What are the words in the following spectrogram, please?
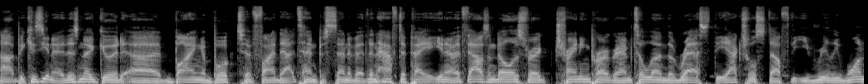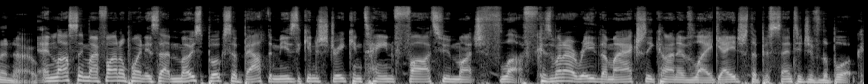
Uh, because, you know, there's no good uh, buying a book to find out 10% of it, then have to pay, you know, $1,000 for a training program to learn the rest, the actual stuff that you really want to know. And lastly, my final point is that most books about the music industry contain far too much fluff. Because when I read them, I actually kind of like gauge the percentage of the book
